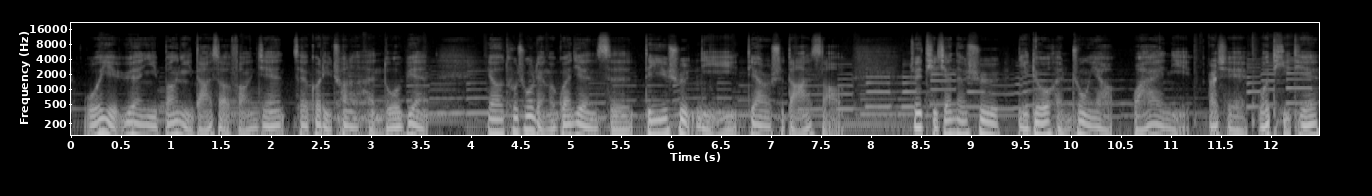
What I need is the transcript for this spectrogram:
“我也愿意帮你打扫房间”在歌里串了很多遍，要突出两个关键词：第一是你，第二是打扫。这体现的是你对我很重要，我爱你，而且我体贴，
